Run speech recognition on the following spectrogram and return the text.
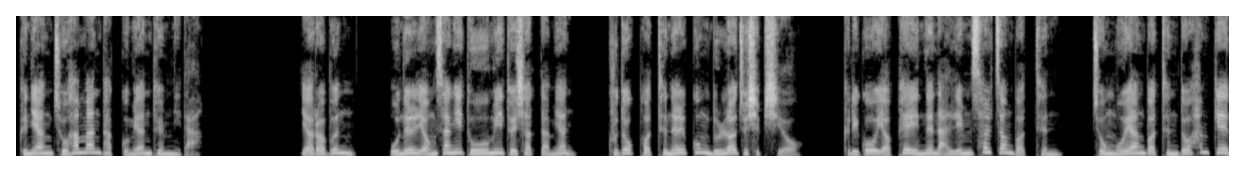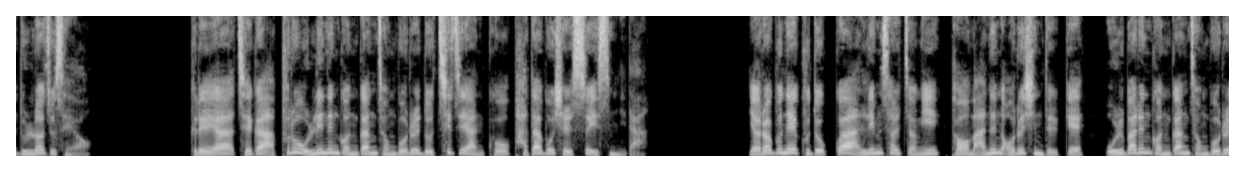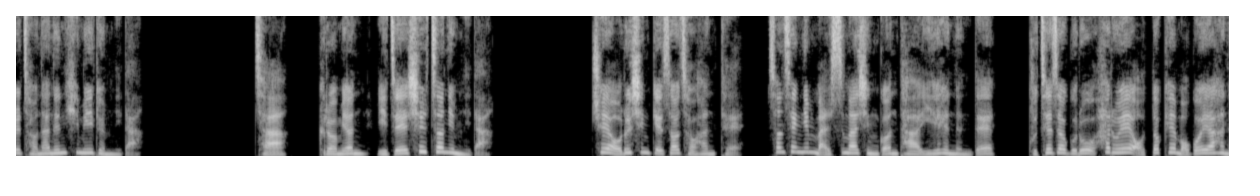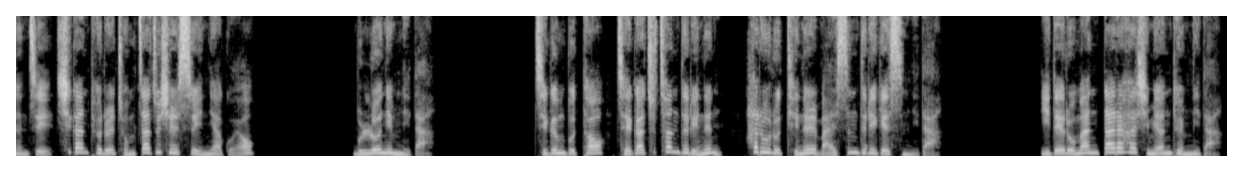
그냥 조합만 바꾸면 됩니다. 여러분, 오늘 영상이 도움이 되셨다면 구독 버튼을 꾹 눌러주십시오. 그리고 옆에 있는 알림 설정 버튼, 종 모양 버튼도 함께 눌러주세요. 그래야 제가 앞으로 올리는 건강 정보를 놓치지 않고 받아보실 수 있습니다. 여러분의 구독과 알림 설정이 더 많은 어르신들께 올바른 건강 정보를 전하는 힘이 됩니다. 자, 그러면 이제 실전입니다. 최 어르신께서 저한테 선생님 말씀하신 건 다 이해했는데 구체적으로 하루에 어떻게 먹어야 하는지 시간표를 좀 짜주실 수 있냐고요? 물론입니다. 지금부터 제가 추천드리는 하루 루틴을 말씀드리겠습니다. 이대로만 따라하시면 됩니다.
